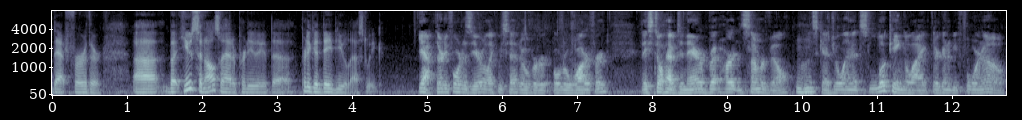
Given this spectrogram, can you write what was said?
that further. Uh, but Hughson also had a pretty good, uh, pretty good debut last week. Yeah, 34 to 0, like we said, over, over Waterford. They still have Denair, Bret Harte, and Summerville mm-hmm. on the mm-hmm. schedule, and it's looking like they're going to be 4 0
